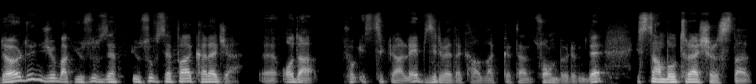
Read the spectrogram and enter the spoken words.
Dördüncü bak Yusuf, Zef- Yusuf Sefa Karaca. e, o da çok istikrarlı. Hep zirvede kaldı hakikaten son bölümde. İstanbul Treasures'ta.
